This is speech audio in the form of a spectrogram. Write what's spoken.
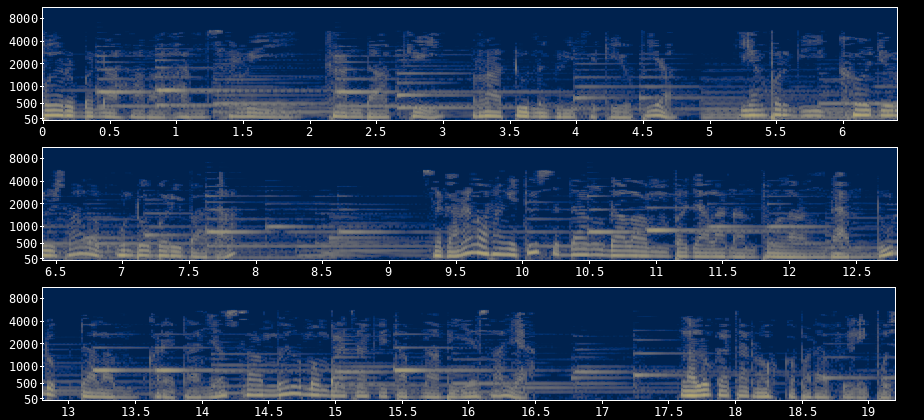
perbendaharaan Sri Kandaki, Ratu Negeri Ethiopia, yang pergi ke Yerusalem untuk beribadah. Sekarang orang itu sedang dalam perjalanan pulang dan duduk dalam keretanya sambil membaca kitab Nabi Yesaya. Lalu kata roh kepada Filipus,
